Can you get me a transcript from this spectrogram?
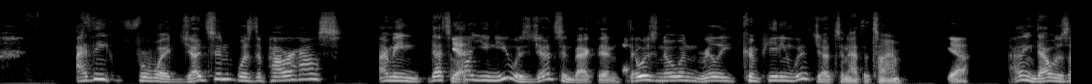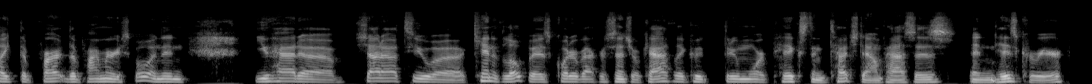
I think for what Judson was the powerhouse. I mean, that's Yeah. all you knew was Judson back then. There was no one really competing with Judson at the time. Yeah. I think that was like the part the primary school, and then you had a shout out to uh, Kenneth Lopez, quarterback for Central Catholic, who threw more picks than touchdown passes in his career.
